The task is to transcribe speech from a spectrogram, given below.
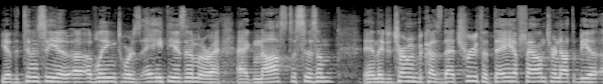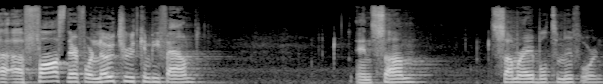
you have the tendency of, of leaning towards atheism or agnosticism. And they determine because that truth that they have found turned out to be a, a, a false, therefore no truth can be found. And some, some are able to move forward.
